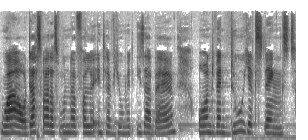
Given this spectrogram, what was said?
Wow, das war das wundervolle Interview mit Isabel. Und wenn du jetzt denkst,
